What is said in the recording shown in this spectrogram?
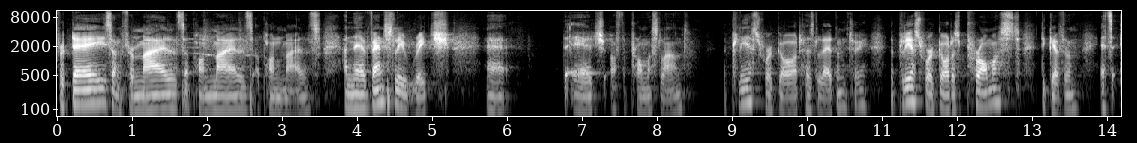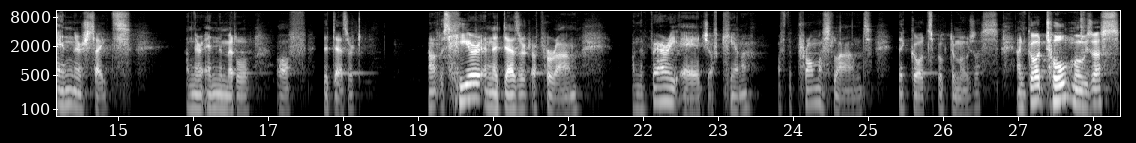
for days and for miles upon miles upon miles. And they eventually reach uh, the edge of the promised land place where God has led them to, the place where God has promised to give them. It's in their sights, and they're in the middle of the desert. And it was here in the desert of Paran, on the very edge of Canaan, of the promised land, that God spoke to Moses. And God told Moses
